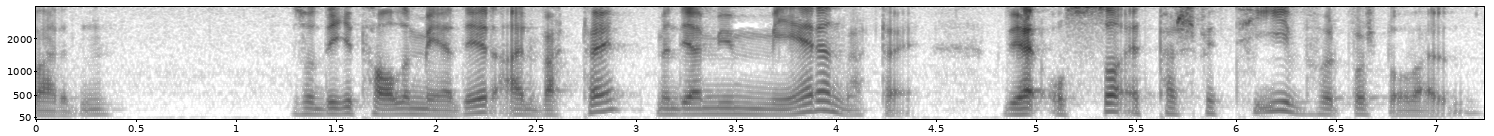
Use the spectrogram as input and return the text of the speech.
verden. Så digitale medier er verktøy, men de er mye mer enn verktøy. De er også et perspektiv for å forstå verden.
